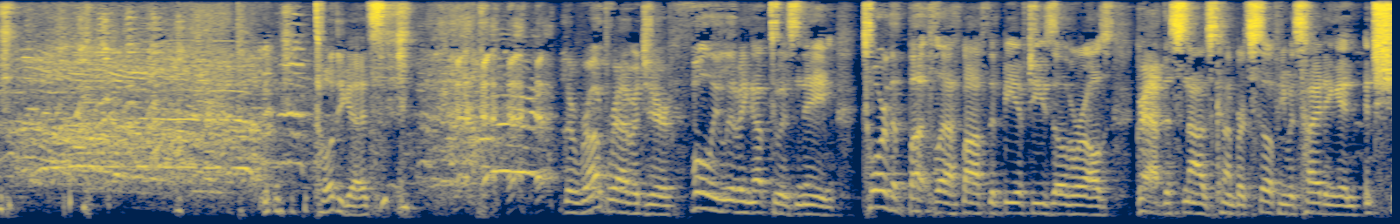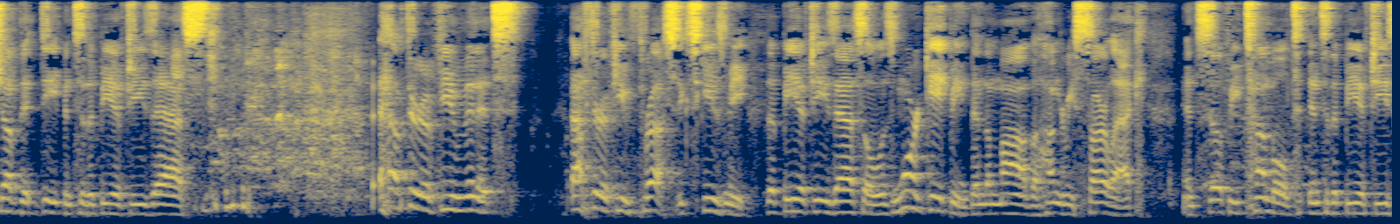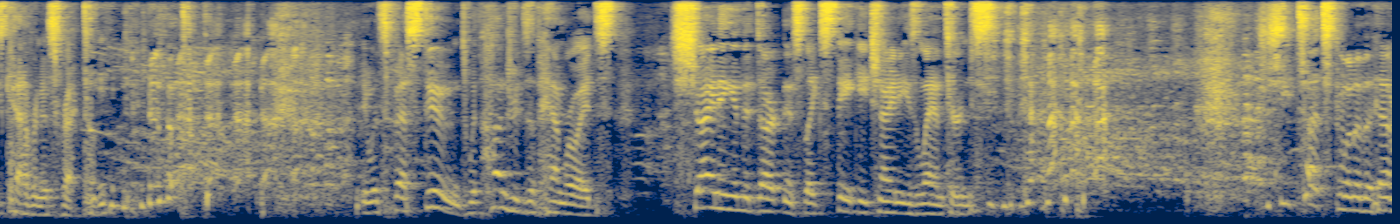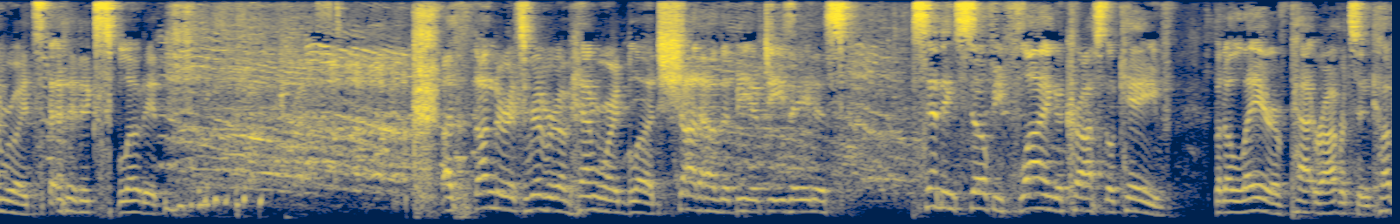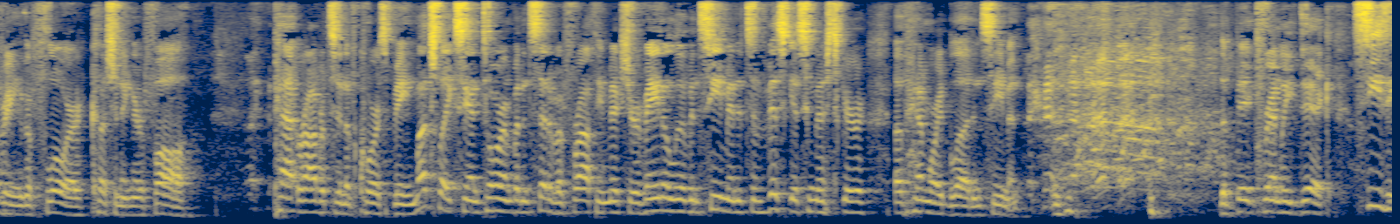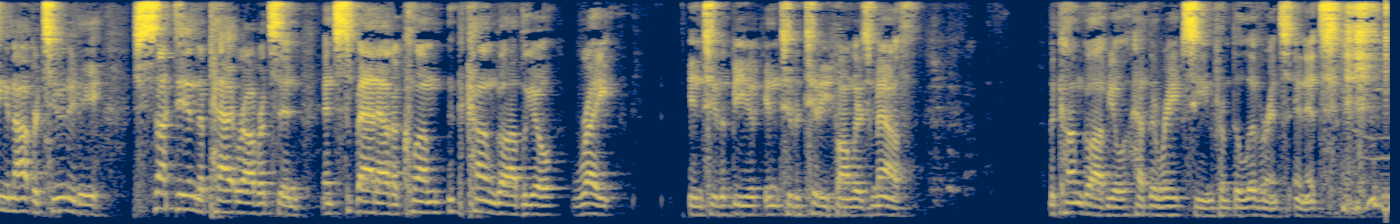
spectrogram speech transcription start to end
Told you guys. The rump ravager, fully living up to his name, tore the butt flap off the BFG's overalls, grabbed the snozzcumber Sophie was hiding in, and shoved it deep into the BFG's ass. after a few minutes, after a few thrusts, excuse me, the BFG's asshole was more gaping than the maw of a hungry sarlacc, and Sophie tumbled into the BFG's cavernous rectum. it was festooned with hundreds of hemorrhoids shining in the darkness like stinky Chinese lanterns. she touched one of the hemorrhoids and it exploded. A thunderous river of hemorrhoid blood shot out of the BFG's anus, sending Sophie flying across the cave, but a layer of Pat Robertson covering the floor, cushioning her fall. Pat Robertson, of course, being much like Santorum, but instead of a frothy mixture of anal lube and semen, it's a viscous mixture of hemorrhoid blood and semen. the big friendly dick, seizing an opportunity, sucked into Pat Robertson, and spat out a clum, cum globule right into the, into the titty fondler's mouth. The cum globule had the rape scene from Deliverance in it.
